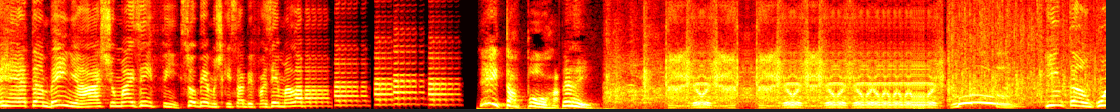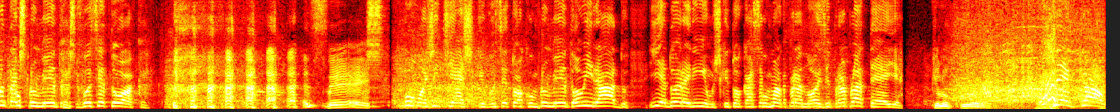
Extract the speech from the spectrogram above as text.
É, também acho, mas enfim, soubemos que sabe fazer malabar. Eita porra, peraí. Então, quantos instrumentos você toca? Sei. Bom, a gente acha que você toca um instrumento tão irado e adoraríamos que tocasse uma pra nós e pra plateia. Que loucura. Legal!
